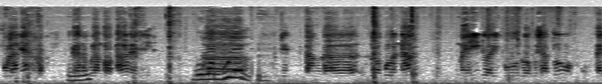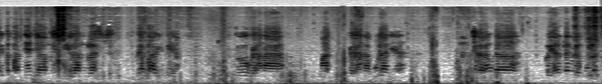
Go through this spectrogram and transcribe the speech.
bulannya, karena Hmm. bulan total jadi Bulan eh, bulan. di tanggal 26 Mei 2021 dari tepatnya jam 19 berapa gitu ya. Itu karena gerhana bulan ya. Sekarang udah kelihatan udah bulat,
